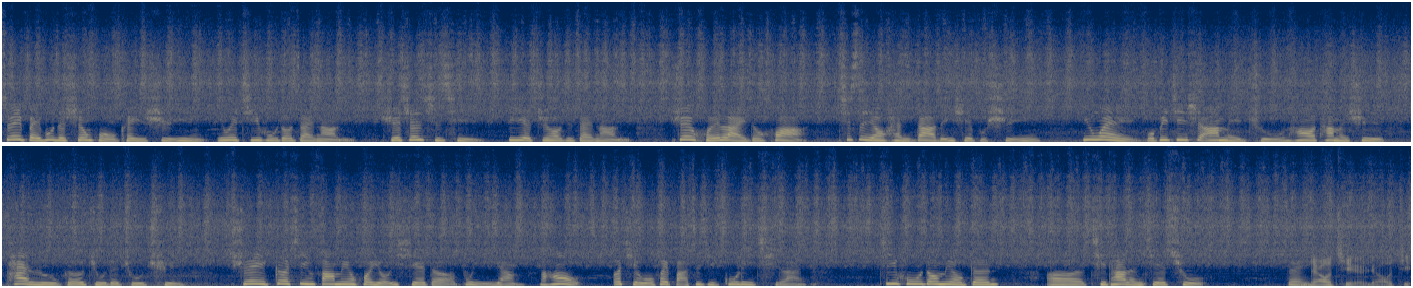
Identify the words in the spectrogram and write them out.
所以北部的生活我可以适应，因为几乎都在那里。学生时期毕业之后就在那里，所以回来的话，其实有很大的一些不适应，因为我毕竟是阿美族，然后他们是泰鲁格族的族群，所以个性方面会有一些的不一样。然后，而且我会把自己孤立起来，几乎都没有跟呃其他人接触。对，了解了解。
